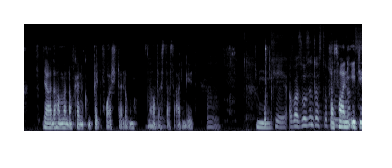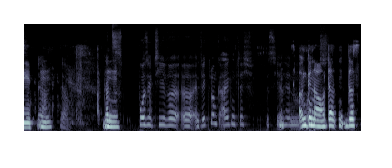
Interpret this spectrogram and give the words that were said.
ja, da haben wir noch keine konkreten Vorstellungen, mhm. es das angeht. Mhm. Mhm. Okay, aber so sind das doch schon. Das war eine ganz, Idee. Ja, Mhm. ja. Ganz positive äh, Entwicklung eigentlich bis hierhin. Genau, das, das,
